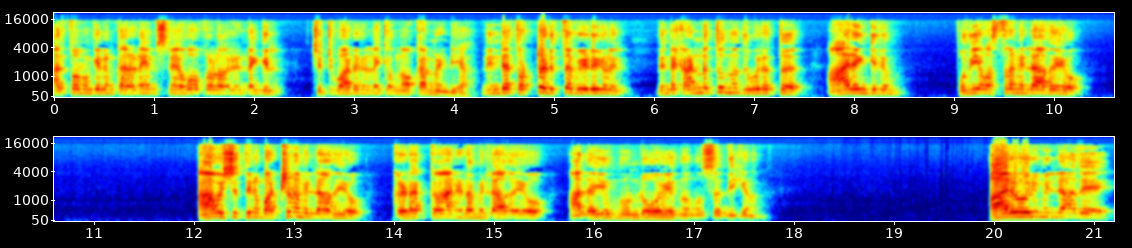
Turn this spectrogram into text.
അല്പമെങ്കിലും കരുണയും സ്നേഹവും ഒക്കെ ഉള്ളവരുണ്ടെങ്കിൽ ചുറ്റുപാടുകളിലേക്ക് നോക്കാൻ വേണ്ടിയാ. നിന്റെ തൊട്ടടുത്ത വീടുകളിൽ നിന്റെ കണ്ണെത്തുന്ന ദൂരത്ത് ആരെങ്കിലും പുതിയ വസ്ത്രമില്ലാതെയോ ആവശ്യത്തിന് ഭക്ഷണമില്ലാതെയോ കിടക്കാനിടമില്ലാതെയോ അലയുന്നുണ്ടോ എന്നൊന്ന് ശ്രദ്ധിക്കണം. ആരോരുമില്ലാതെ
